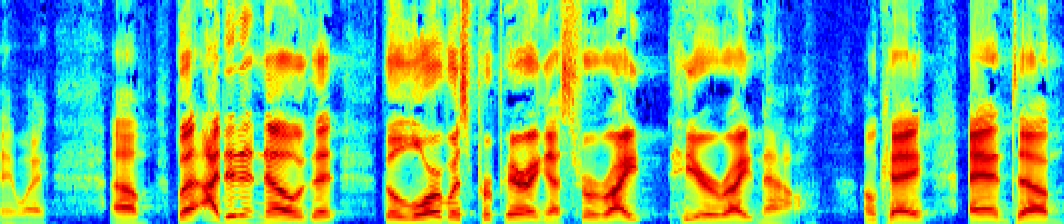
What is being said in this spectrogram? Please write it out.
anyway. Um, but I didn't know that the Lord was preparing us for right here, right now. Okay? And, um,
